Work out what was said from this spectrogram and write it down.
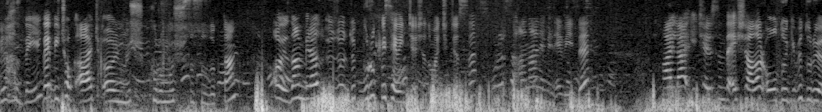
biraz değil. Ve birçok ağaç ölmüş, kurumuş susuzluktan. O yüzden biraz üzüldük. Buruk bir sevinç yaşadım açıkçası. Burası anneannemin eviydi. Hala içerisinde eşyalar olduğu gibi duruyor.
